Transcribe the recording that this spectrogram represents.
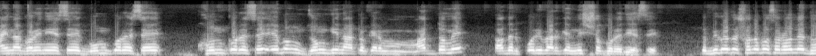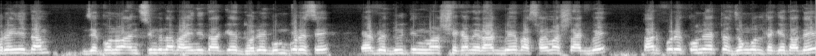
আয়না ঘরে নিয়েছে, গুম করেছে খুন করেছে এবং জঙ্গি নাটকের মাধ্যমে তাদের পরিবারকে নিঃস্ব করে দিয়েছে। তো বিগত ষোলো বছর হলে ধরেই নিতাম যে কোনো আইন শৃঙ্খলা বাহিনী তাকে ধরে গুম করেছে, এরপরে দুই তিন মাস সেখানে রাখবে বা ছয় মাস রাখবে, তারপরে কোনো একটা জঙ্গল থেকে তাদের,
